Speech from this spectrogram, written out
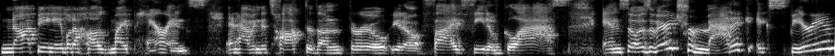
not being able to hug my parents and having to talk to them through, you know, five feet of glass. And so it was a very traumatic experience.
